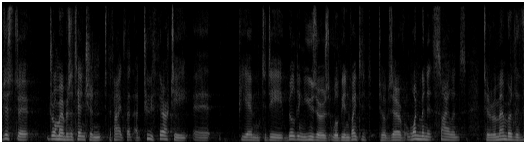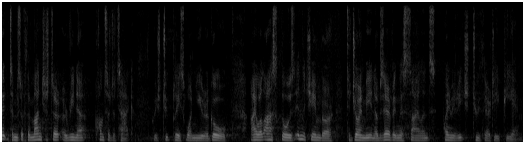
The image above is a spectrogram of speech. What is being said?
just to draw members' attention to the fact that at 2.30 uh, p.m. today, building users will be invited to observe one minute silence to remember the victims of the Manchester Arena concert attack, which took place one year ago. I will ask those in the chamber to join me in observing this silence when we reach 2.30 p.m.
